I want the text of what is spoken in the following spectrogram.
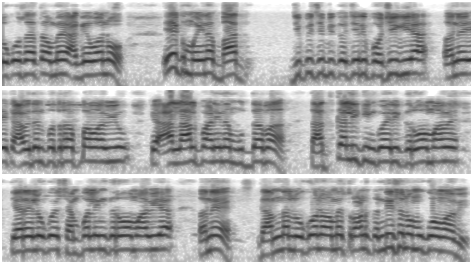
લોકો સાથે અમે આગેવાનો એક મહિના બાદ જીપીસીબી કચેરી પહોંચી ગયા અને એક આવેદનપત્ર આપવામાં આવ્યું કે આ લાલ પાણીના મુદ્દામાં તાત્કાલિક ઇન્કવાયરી કરવામાં આવે. ત્યારે એ લોકોએ સેમ્પલિંગ કરવામાં આવ્યા અને ગામના લોકોને અમે ત્રણ કન્ડિશનો મૂકવામાં આવી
